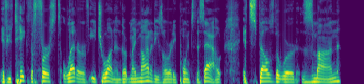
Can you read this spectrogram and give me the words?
If you take the first letter of each one, and the Maimonides already points this out, it spells the word Zman,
